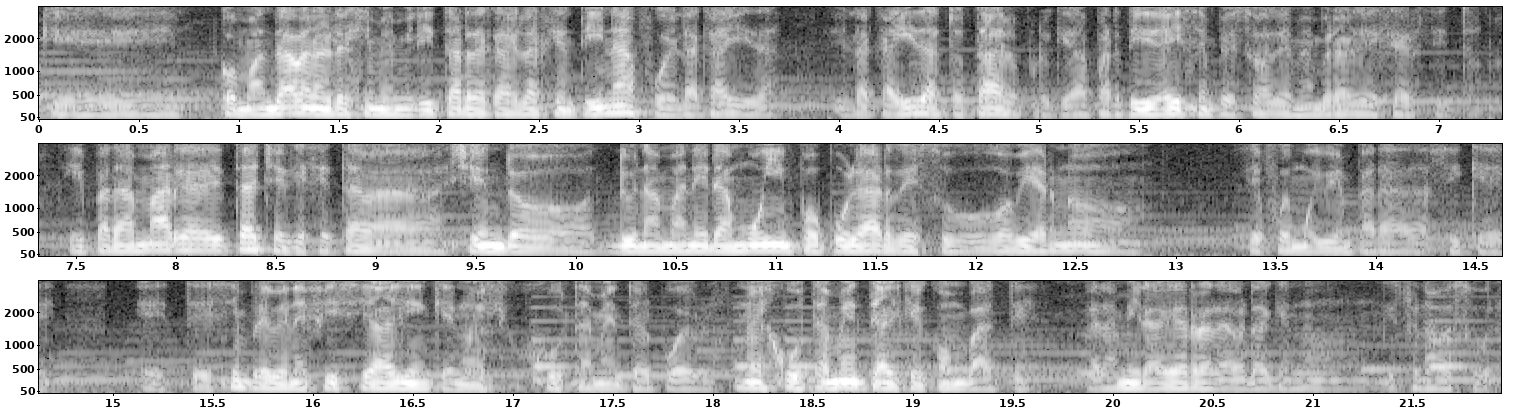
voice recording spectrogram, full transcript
que comandaban el régimen militar de acá de la Argentina, fue la caída. La caída total, porque a partir de ahí se empezó a desmembrar el ejército. Y para Margaret Thatcher, que se estaba yendo de una manera muy impopular de su gobierno, se fue muy bien parada. Así que este, siempre beneficia a alguien que no es justamente al pueblo, no es justamente al que combate. Para mí la guerra la verdad que no es una basura.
